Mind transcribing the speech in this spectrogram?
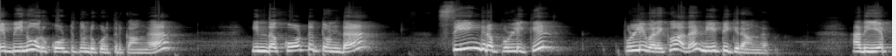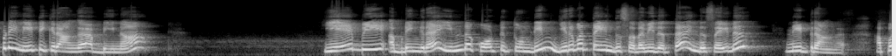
ஏபின்னு ஒரு கோட்டுத்துண்டு கொடுத்துருக்காங்க. இந்த கோட்டுத்துண்டை சிங்கிற புள்ளிக்கு புள்ளி வரைக்கும் அதை நீட்டிக்கிறாங்க. அது எப்படி நீட்டிக்கிறாங்க அப்படின்னா ஏபி அப்படிங்கிற இந்த கோட்டுத்துண்டின் இருபத்தைந்து சதவீதத்தை இந்த சைடு நீட்டுறாங்க. அப்போ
